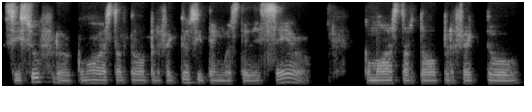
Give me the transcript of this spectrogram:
Si sufro, ¿cómo va a estar todo perfecto si tengo este deseo? Cómo va a estar todo perfecto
